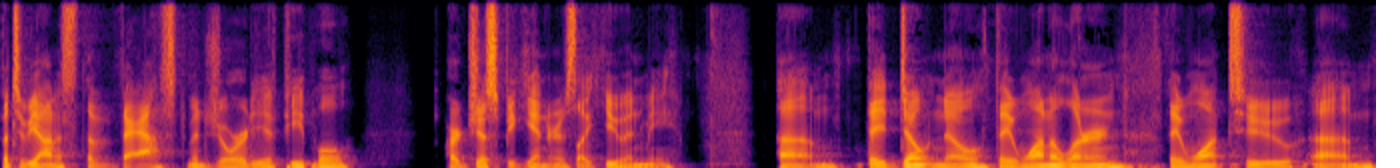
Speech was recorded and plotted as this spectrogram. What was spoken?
But to be honest, the vast majority of people are just beginners like you and me. Um, they don't know. They want to learn. They want to. Um,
